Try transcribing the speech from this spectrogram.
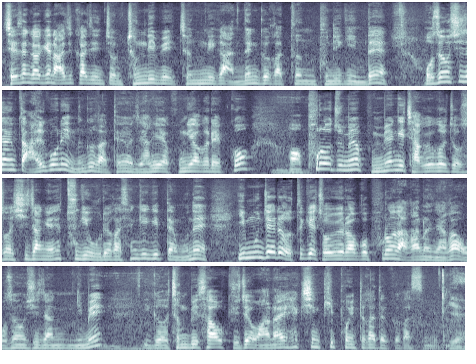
제 생각에는 아직까지는 좀 정립이 정리가 안 된 것 같은 분위기인데 오세훈 시장님도 알고는 있는 것 같아요. 자기가 공약을 했고 어, 풀어주면 분명히 자극을 줘서 시장에 투기 우려가 생기기 때문에 이 문제를 어떻게 조율하고 풀어 나가느냐가 오세훈 시장님의 이거 정비 사업 규제 완화의 핵심 키 포인트가 될 것 같습니다. 예.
